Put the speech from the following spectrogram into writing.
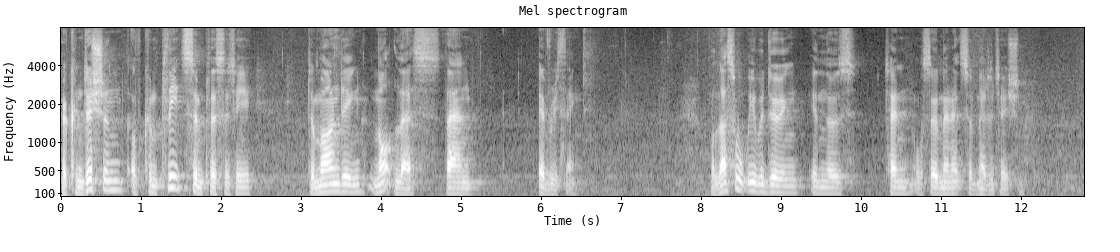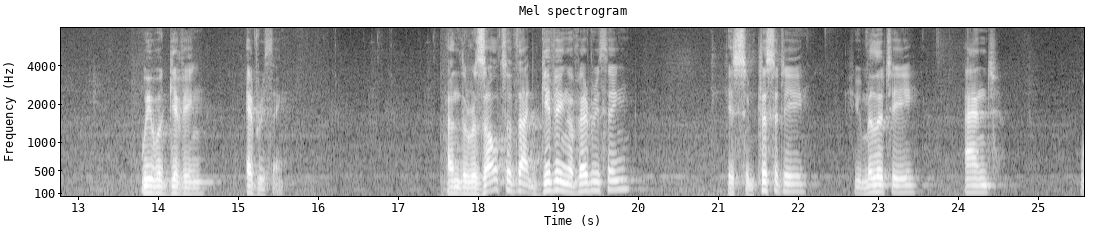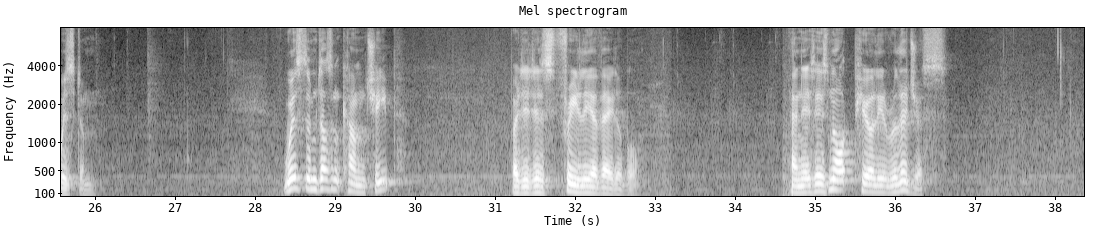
a condition of complete simplicity, demanding not less than everything. Well, that's what we were doing in those 10 or so minutes of meditation. We were giving everything. And the result of that giving of everything is simplicity, humility, and wisdom. Wisdom doesn't come cheap but it is freely available. And it is not purely religious.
